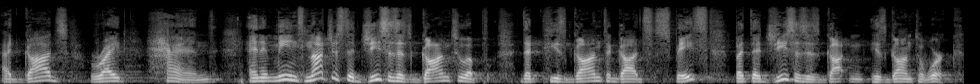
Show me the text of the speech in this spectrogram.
at God's right hand, and it means not just that Jesus has gone to a that he's gone to God's space, but that Jesus has gotten has gone to work.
